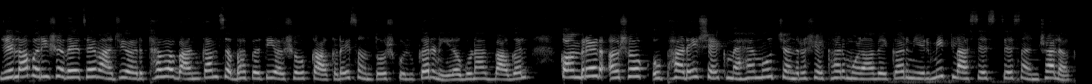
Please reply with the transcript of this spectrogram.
जिल्हा परिषदेचे माजी अर्थ व बांधकाम सभापती अशोक काकडे संतोष कुलकर्णी रघुनाथ बागल कॉम्रेड अशोक उफाडे शेख मेहमूद चंद्रशेखर मुळावेकर निर्मी क्लासेसचे संचालक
